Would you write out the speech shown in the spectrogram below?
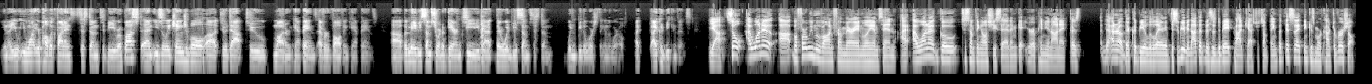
you know, you, you want your public finance system to be robust and easily changeable uh, to adapt to modern campaigns, ever evolving campaigns. Uh, but maybe some sort of guarantee that there would be some system wouldn't be the worst thing in the world. I, I could be convinced. Yeah. So I want to, uh, before we move on from Marianne Williamson, I, I want to go to something else she said and get your opinion on it because I don't know, there could be a little area of disagreement. Not that this is a debate podcast or something, but this I think is more controversial.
